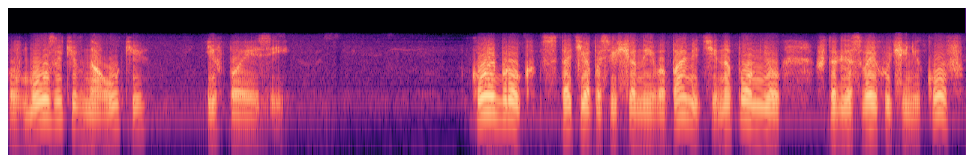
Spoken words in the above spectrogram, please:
в музыке, в науке и в поэзии. Кольбрук в статье, посвященной его памяти, напомнил, что для своих учеников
